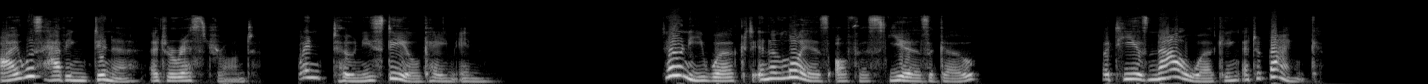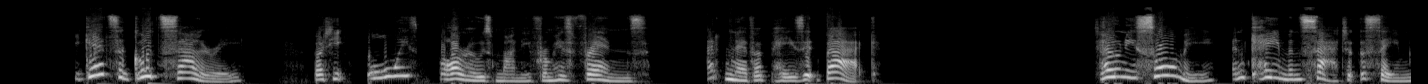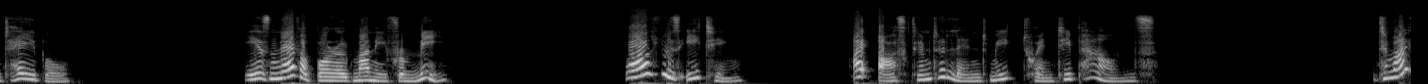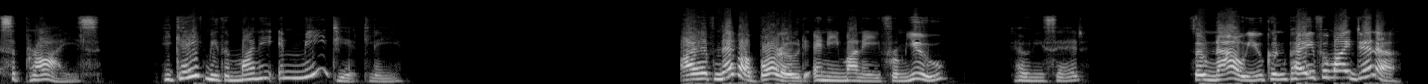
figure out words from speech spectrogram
I was having dinner at a restaurant when Tony Steele came in. Tony worked in a lawyer's office years ago, but he is now working at a bank. He gets a good salary, but he always borrows money from his friends and never pays it back. Tony saw me and came and sat at the same table. He has never borrowed money from me. While he was eating, I asked him to lend me twenty pounds. To my surprise, he gave me the money immediately. I have never borrowed any money from you, Tony said. So now you can pay for my dinner.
